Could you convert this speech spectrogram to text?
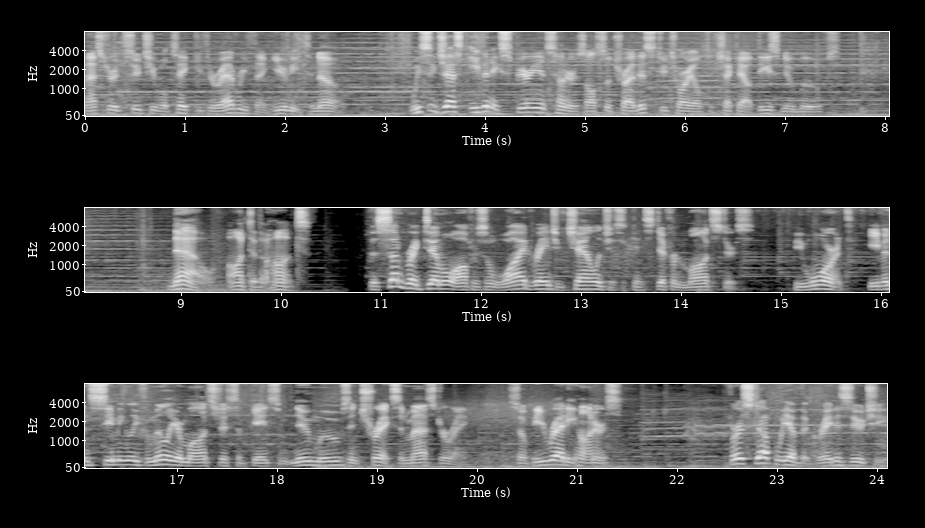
Master Utsushi will take you through everything you need to know. We suggest even experienced hunters also try this tutorial to check out these new moves. Now, on to the hunt. The Sunbreak demo offers a wide range of challenges against different monsters. Be warned, even seemingly familiar monsters have gained some new moves and tricks in Master Rank, so be ready, hunters. First up, we have the Great Izuchi,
